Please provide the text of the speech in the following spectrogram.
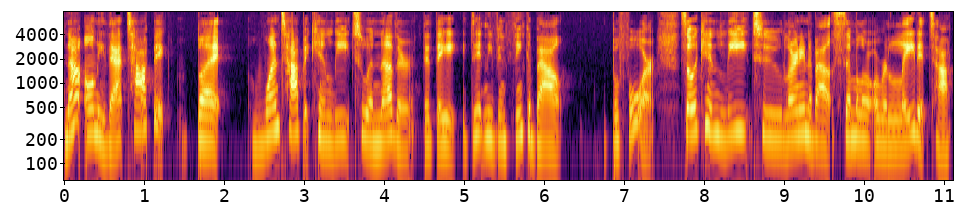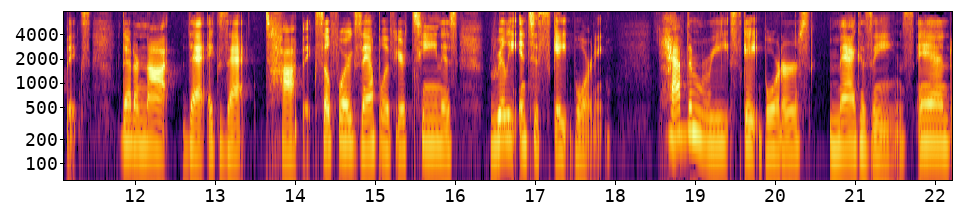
not only that topic, but one topic can lead to another that they didn't even think about before. So it can lead to learning about similar or related topics that are not that exact topic. So, for example, if your teen is really into skateboarding, have them read skateboarders magazines and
